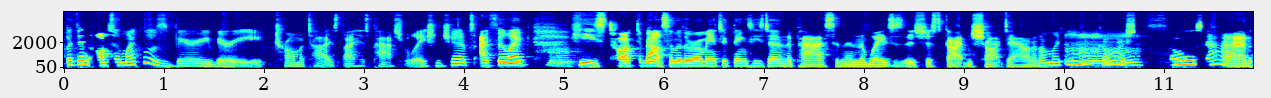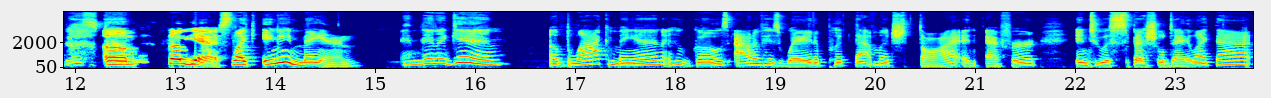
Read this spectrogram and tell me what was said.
But then also Michael is very, very traumatized by his past relationships. I feel like Mm. he's talked about some of the romantic things he's done in the past and then the ways it's just gotten shot down. And I'm like, oh my gosh, Mm. so sad. Um. So yes, like any man, and then again, a black man who goes out of his way to put that much thought and effort into a special day like that,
